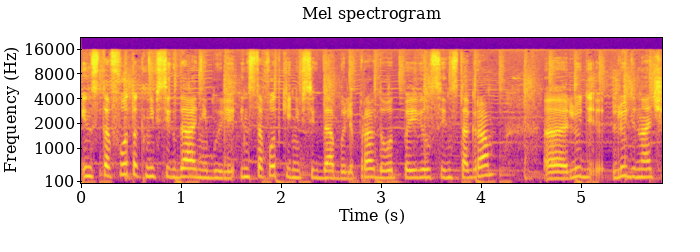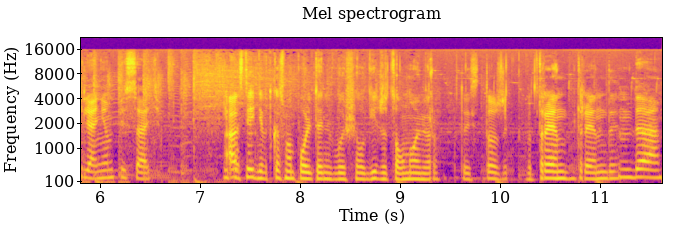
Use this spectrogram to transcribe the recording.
Инстафоток не всегда они были. Инстафотки не всегда были. Правда, вот появился Инстаграм, э, люди, люди начали о нем писать. И А- последний вот Космополитен вышел, digital номер, то есть тоже тренд, тренды. Да.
